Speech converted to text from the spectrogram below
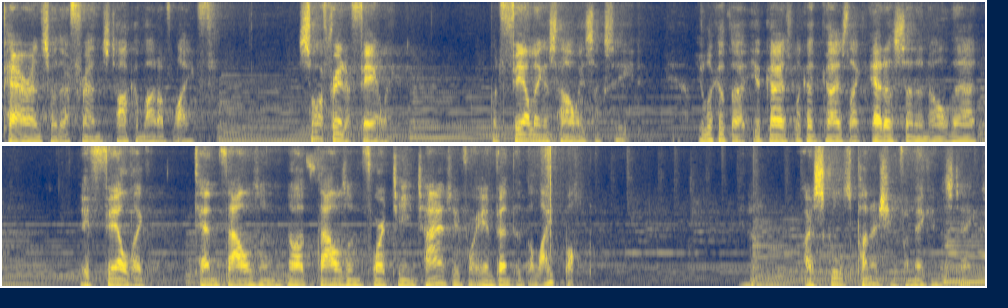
parents or their friends talk them out of life. So afraid of failing. But failing is how we succeed. You look at the you guys look at guys like Edison and all that. They failed like 10,000, no, 1,014 times before he invented the light bulb. You know, our schools punish you for making mistakes.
